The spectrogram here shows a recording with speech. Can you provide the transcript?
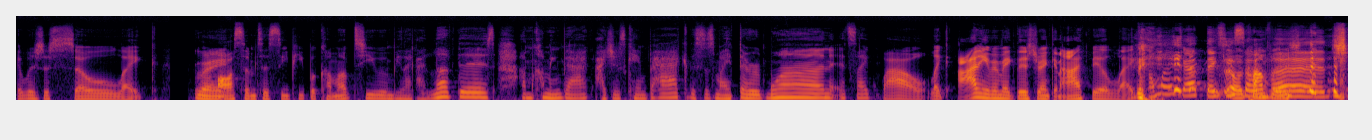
It was just so like Right. awesome to see people come up to you and be like, I love this. I'm coming back. I just came back. This is my third one. It's like, wow. Like, I didn't even make this drink, and I feel like, oh my God, thank So you so much.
